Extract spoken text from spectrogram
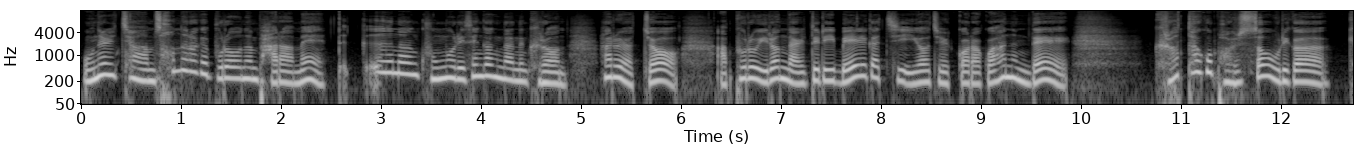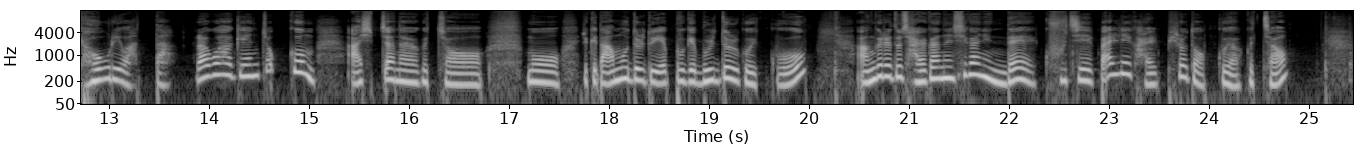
오늘 참 서늘하게 불어오는 바람에 뜨끈한 국물이 생각나는 그런 하루였죠. 앞으로 이런 날들이 매일같이 이어질 거라고 하는데, 그렇다고 벌써 우리가 겨울이 왔다. 라고 하기엔 조금 아쉽잖아요. 그쵸? 뭐, 이렇게 나무들도 예쁘게 물들고 있고, 안 그래도 잘 가는 시간인데, 굳이 빨리 갈 필요도 없고요. 그쵸?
